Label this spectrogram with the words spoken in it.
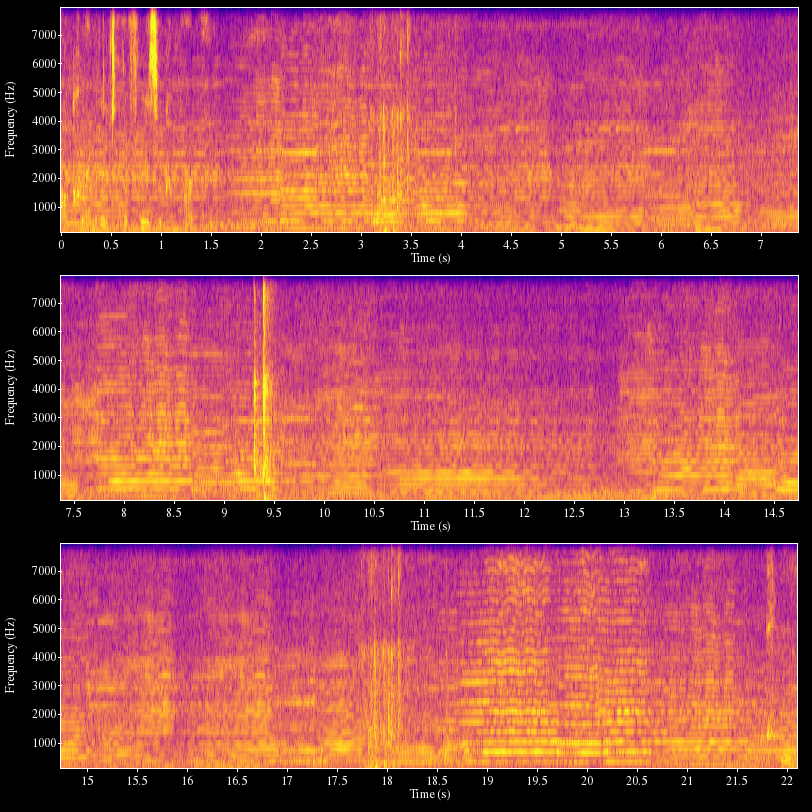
I'll cram it into the freezer compartment. Cool.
